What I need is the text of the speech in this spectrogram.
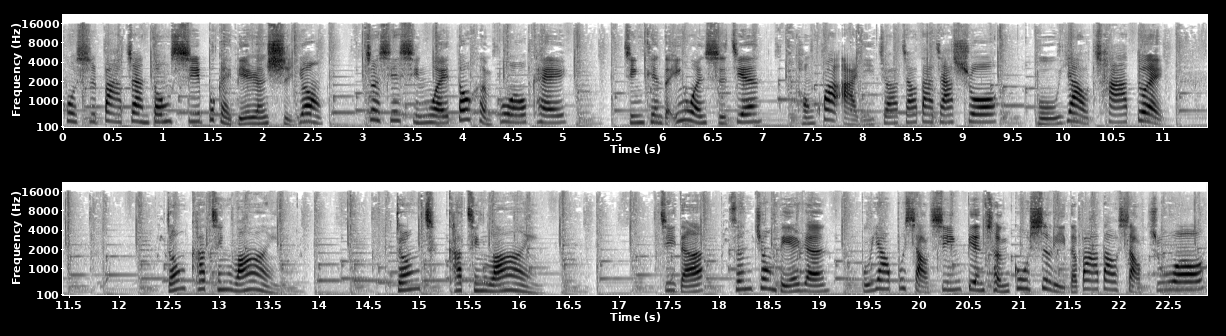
或是霸占东西不给别人使用，这些行为都很不 OK。今天的英文时间，童话阿姨就要教大家说。不要插队，Don't cut in line Don't cut in line。记得尊重别人，不要不小心变成故事里的霸道小猪哦。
